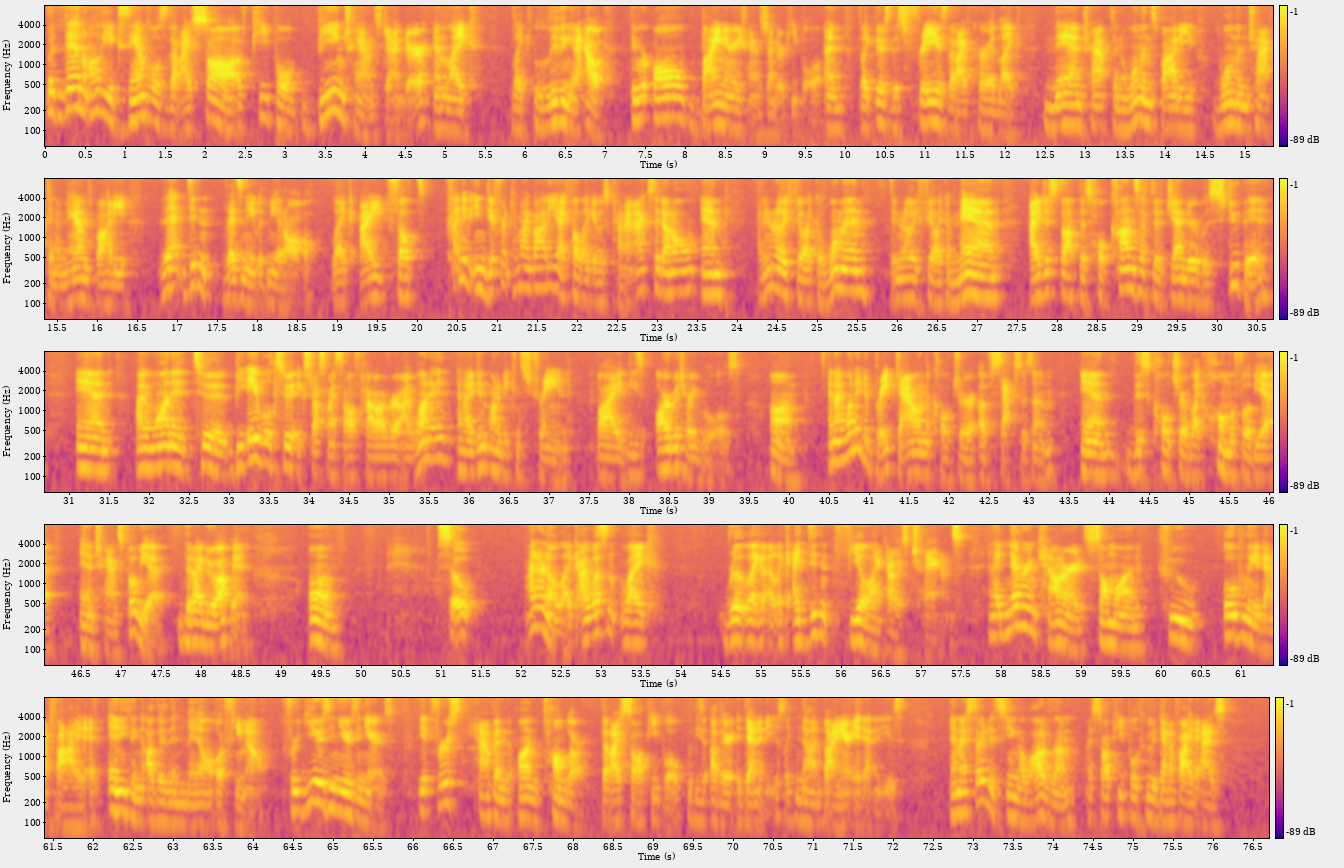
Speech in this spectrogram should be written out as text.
But then all the examples that I saw of people being transgender and like like living it out, they were all binary transgender people. And like there's this phrase that I've heard like man trapped in a woman's body, woman trapped in a man's body. That didn't resonate with me at all. Like I felt kind of indifferent to my body. I felt like it was kind of accidental, and I didn't really feel like a woman, didn't really feel like a man. I just thought this whole concept of gender was stupid, and I wanted to be able to express myself however I wanted, and I didn't want to be constrained by these arbitrary rules. Um, and I wanted to break down the culture of sexism and this culture of like homophobia and transphobia that I grew up in. Um, so I don't know, like I wasn't like really like like I didn't feel like I was trans. And I'd never encountered someone who openly identified as anything other than male or female for years and years and years. It first happened on Tumblr that I saw people with these other identities, like non-binary identities. And I started seeing a lot of them. I saw people who identified as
